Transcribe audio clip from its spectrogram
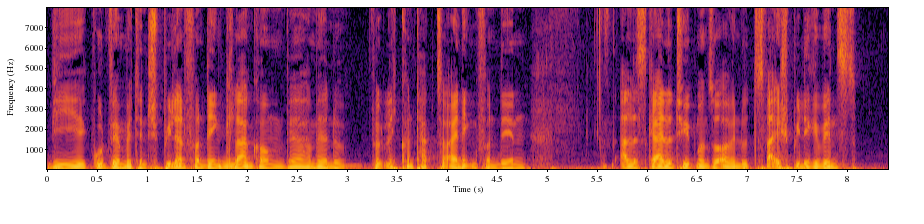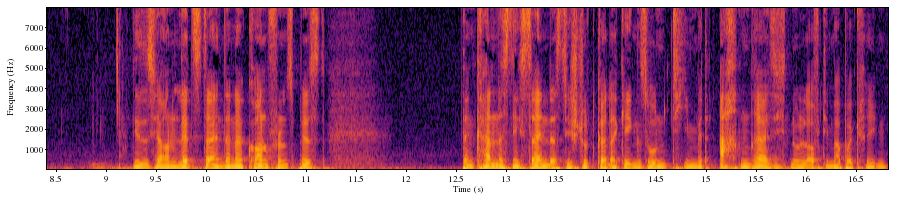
wie gut wir mit den Spielern von denen Mhm. klarkommen, wir haben ja wirklich Kontakt zu einigen von denen. Das sind alles geile Typen und so, aber wenn du zwei Spiele gewinnst dieses Jahr und letzter in deiner Conference bist, dann kann das nicht sein, dass die Stuttgarter gegen so ein Team mit 38-0 auf die Mappe kriegen.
